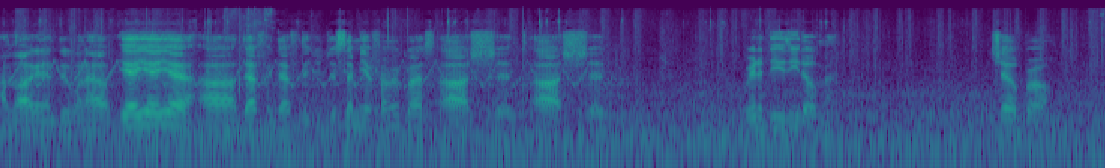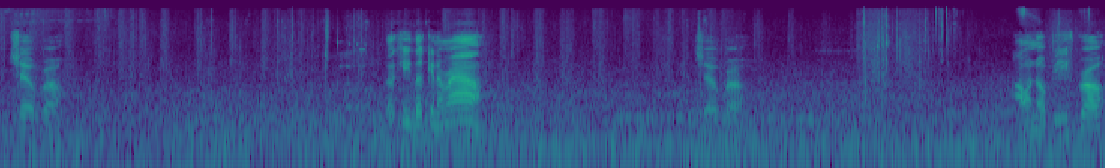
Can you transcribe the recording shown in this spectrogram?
I'm logging in, dude. Wanna help? Yeah, yeah, yeah. Uh, definitely, definitely. Did you just send me a friend request? Ah, shit. Ah, shit. We're in the DZ though, man. Chill, bro. Chill, bro. Look, he looking around. Chill, bro. I want no beef, bro.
